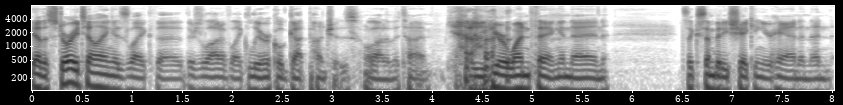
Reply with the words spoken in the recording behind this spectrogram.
Yeah, the storytelling is like the there's a lot of like lyrical gut punches a lot of the time. Yeah. you hear one thing and then it's like somebody shaking your hand and then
